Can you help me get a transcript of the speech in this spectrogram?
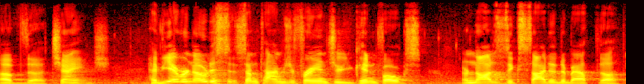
of the change. Have you ever noticed that sometimes your friends or your kin folks are not as excited about the,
